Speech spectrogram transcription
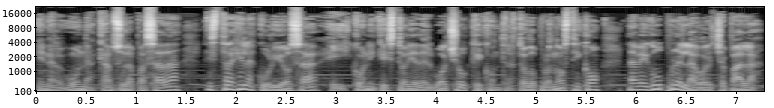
En alguna cápsula pasada les traje la curiosa e icónica historia del bocho que contra todo pronóstico navegó por el lago de Chapala,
